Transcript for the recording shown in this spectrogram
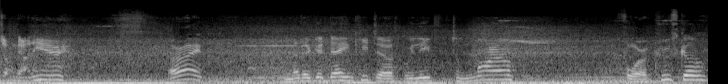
Jump down here. All right, another good day in Quito. We leave tomorrow for Cusco.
